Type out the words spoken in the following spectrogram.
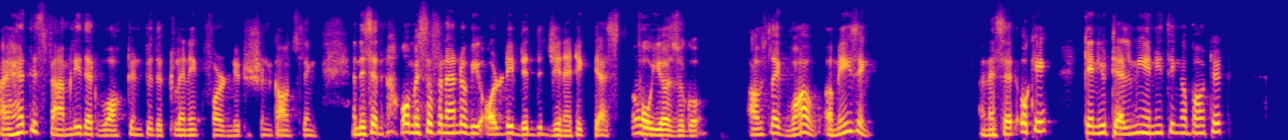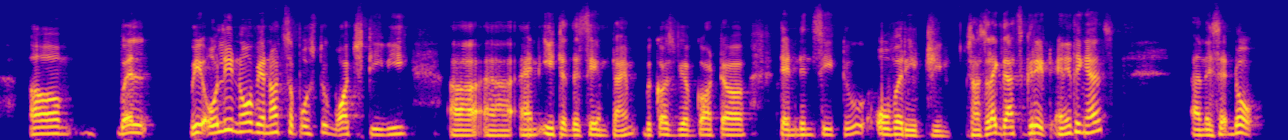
I had this family that walked into the clinic for nutrition counseling and they said, Oh, Mr. Fernando, we already did the genetic test oh. four years ago. I was like, Wow, amazing. And I said, Okay, can you tell me anything about it? Um, well, we only know we're not supposed to watch TV and eat at the same time because we have got a tendency to overeat gene. So I was like, that's great. Anything else? And they said, no.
